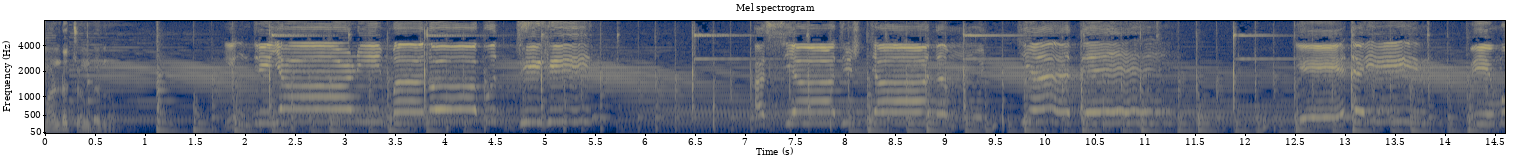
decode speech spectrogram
మండుచుండును. ఇంద్రియాణి మనోబుద్ధి అస్యాధిష్టానం ఉచ్యతే ఏదై విమోహయత్యేషగ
